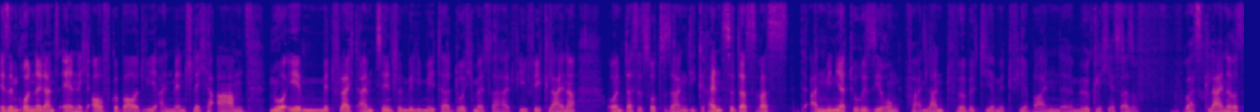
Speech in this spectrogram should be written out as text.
ist im Grunde ganz ähnlich aufgebaut wie ein menschlicher Arm, nur eben mit vielleicht einem Zehntel Millimeter Durchmesser halt viel, viel kleiner. Und das ist sozusagen die Grenze, das, was an Miniaturisierung für ein Landwirbeltier mit vier Beinen äh, möglich ist. Also was Kleineres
